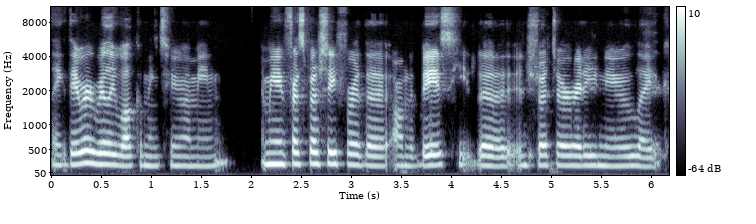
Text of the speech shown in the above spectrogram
like they were really welcoming too. I mean I mean for especially for the on the base he the instructor already knew like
